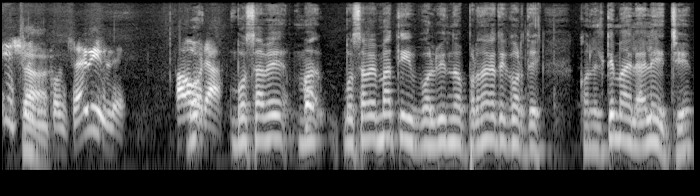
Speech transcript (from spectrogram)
Eso Claro. es inconcebible. Ahora, Vos, vos sabés, Ma- vos sabés, Mati, volviendo, perdón que te corte, con el tema de la leche,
